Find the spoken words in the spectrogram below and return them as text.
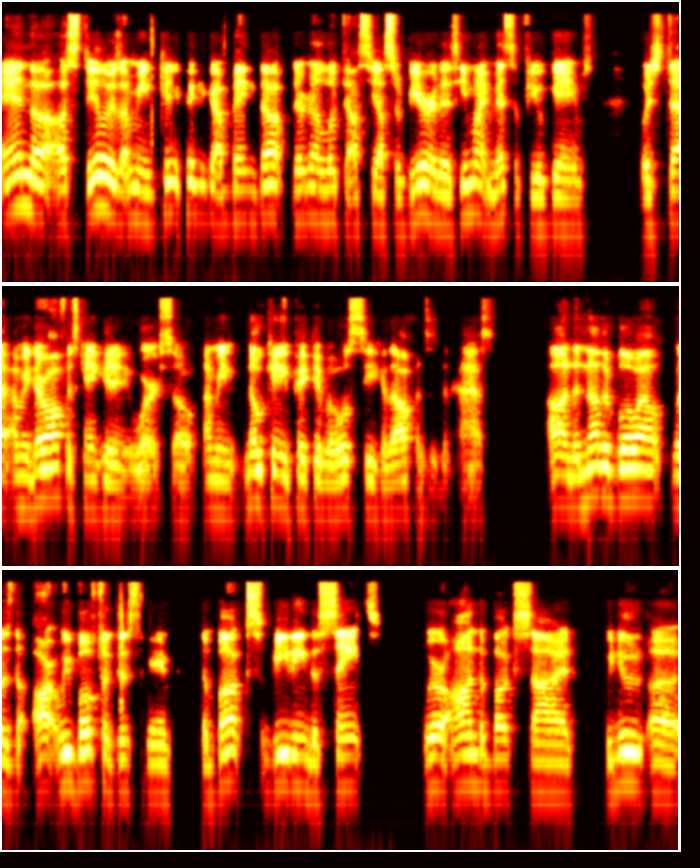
And uh, uh Steelers, I mean, Kenny Pickett got banged up. They're gonna look to see how severe it is. He might miss a few games, which that I mean, their offense can't get any worse. So I mean, no Kenny Pickett, but we'll see because the offense has been ass. Uh, another blowout was the art. We both took this game. The Bucs beating the Saints. We were on the Bucs side. We knew uh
